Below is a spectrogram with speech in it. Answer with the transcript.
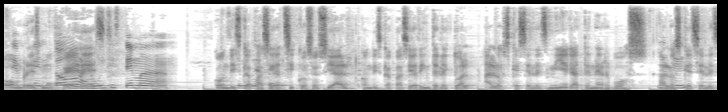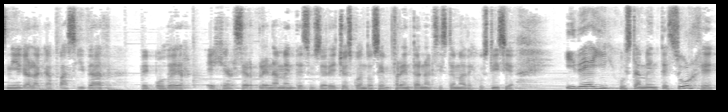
Hombres, mujeres un sistema con discapacidad psicosocial, con discapacidad intelectual, a los que se les niega tener voz, a los que se les niega la capacidad de poder ejercer plenamente sus derechos cuando se enfrentan al sistema de justicia. Y de ahí justamente surge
